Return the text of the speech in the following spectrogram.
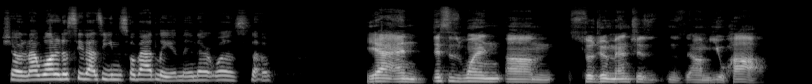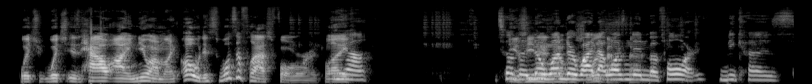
showed, and I wanted to see that scene so badly, and then there it was. So yeah, and this is when um Sojun mentions um Yuha, which which is how I knew. I'm like, oh, this was a flash forward. Like, yeah. So Because then he no wonder why was that wasn't in before because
